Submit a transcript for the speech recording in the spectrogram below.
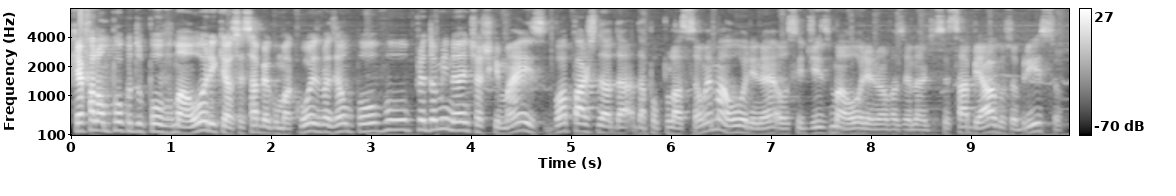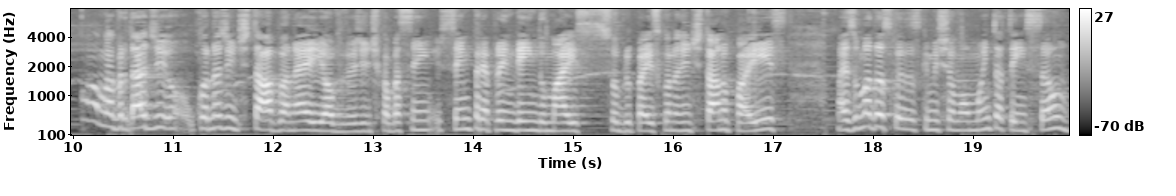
Quer falar um pouco do povo maori, que você sabe alguma coisa, mas é um povo predominante, acho que mais, boa parte da, da, da população é maori, né? Ou se diz maori na Nova Zelândia. Você sabe algo sobre isso? Não, na verdade, quando a gente estava, né, e óbvio, a gente acaba sem, sempre aprendendo mais sobre o país quando a gente está no país, mas uma das coisas que me chamou muita atenção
